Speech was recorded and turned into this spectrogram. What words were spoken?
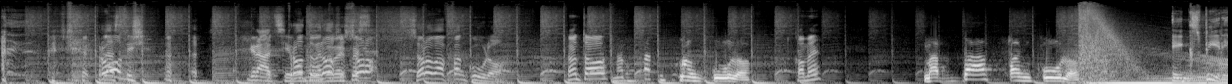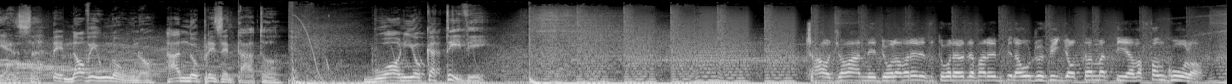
Pronto? Grazie. Pronto, veloce, solo, questo- solo vaffanculo. Pronto? Ma vaffanculo. Come? Ma vaffanculo. Experience e 911 hanno presentato Buoni o cattivi? Ciao Giovanni, devo lavorare tutto volete fare la voce figlio 8 mattina, vaffanculo.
